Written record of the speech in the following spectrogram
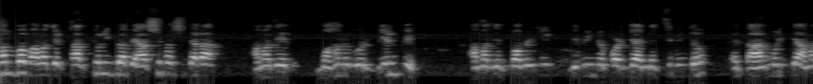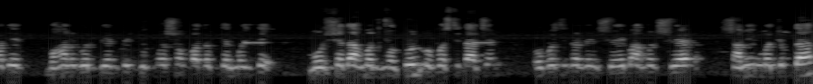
সম্ভব আমাদের তাৎক্ষণিকভাবে আশেপাশে যারা আমাদের মহানগর বিএনপি আমাদের কমিটির বিভিন্ন পর্যায়ের নেতৃবৃন্দ, তার মধ্যে আমাদের মহানগর বিএনপির যুগ্ম সম্পাদকদের মধ্যে মুর্শেদ আহমদ মকুল উপস্থিত আছেন উপস্থিত আছেন শোয়েব আহমদ শোয়েব, শামীম মজুমদার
